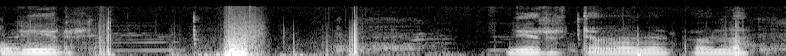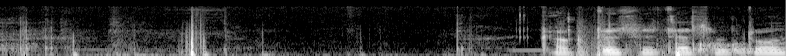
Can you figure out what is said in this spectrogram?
Dir. Dir to mamy pełno. Kaktusy to są tu.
